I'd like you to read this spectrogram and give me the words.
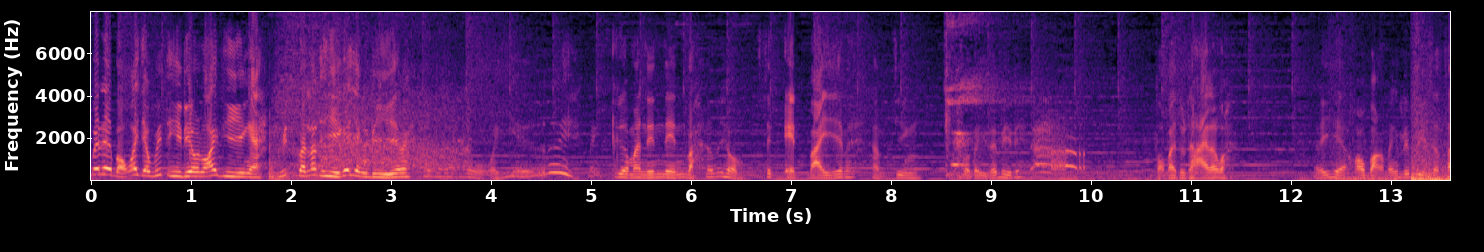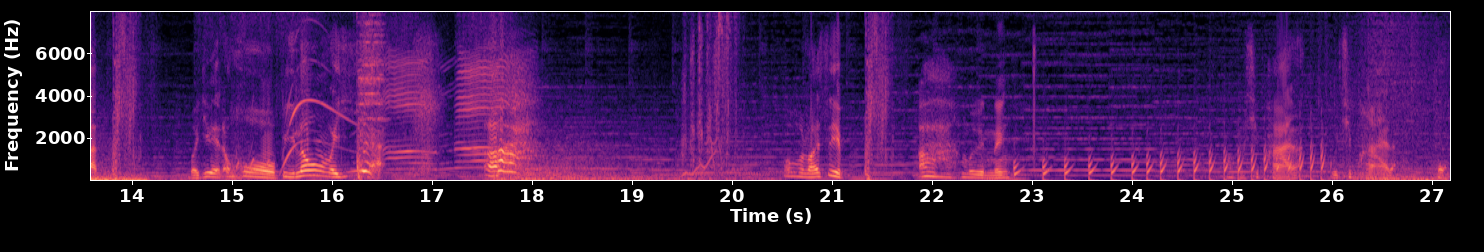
ไม่ได้บอกว่าจะวิดทีเดียวร้อยทีไงวิดวันละทีก็ยังดีใช่ไหมโอ้โหเอ้ยไม่งเกลือมาเน้นๆว่ะท่านผู้ชม11ใบใช่ไหมถามจริงกดไปอีกสักทีดิต่อไปสุดท้ายแล้วว่ะไอ้เหี้ยความหวังแม่งริบหรี่สัสๆเบอร์ยี่สิบเอ็ดโอ้โหปีโล่ไอ้เหี้ยอ่า โอ้ร้อยสิบอ่าหมื่นหนึ่งโอ้ชิบหายแล้วกูชิบหายแล้วหก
